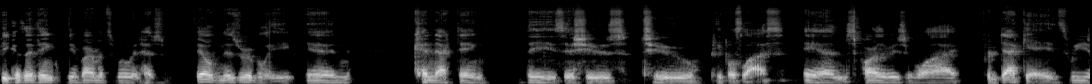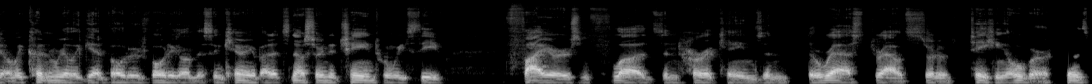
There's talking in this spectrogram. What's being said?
Because I think the environmental movement has failed miserably in connecting these issues to people's lives. And it's part of the reason why for decades we you know we couldn't really get voters voting on this and caring about it. It's now starting to change when we see fires and floods and hurricanes and the rest, droughts sort of taking over. So it's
